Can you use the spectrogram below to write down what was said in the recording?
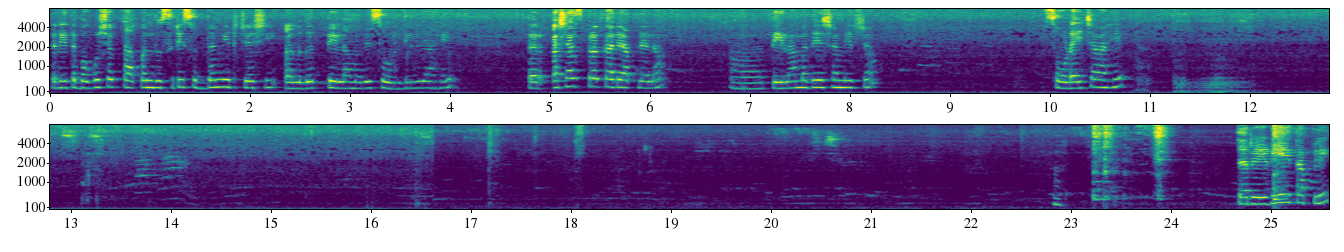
तर इथं बघू शकता आपण दुसरी सुद्धा मिरची अशी अलगद तेलामध्ये सोडलेली आहे. तर अशाच प्रकारे आपल्याला तेलामध्ये अशा मिरच्या सोडायच्या आहेत. तर रेडी आहेत आपली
